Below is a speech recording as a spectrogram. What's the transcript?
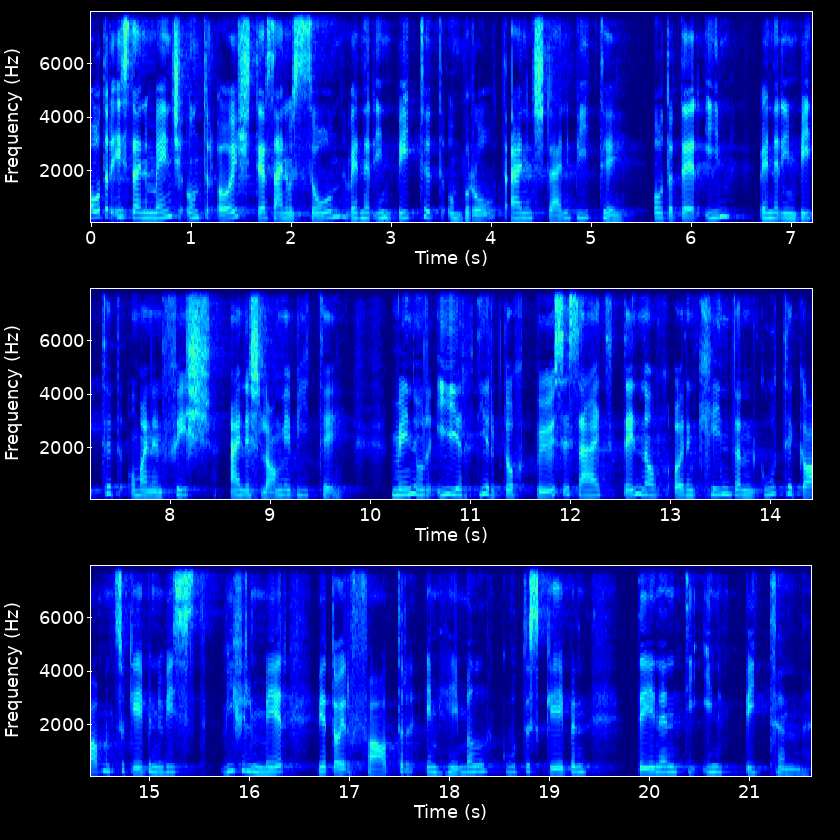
Oder ist ein Mensch unter euch, der seinem Sohn, wenn er ihn bittet, um Brot einen Stein biete? Oder der ihm, wenn er ihn bittet, um einen Fisch eine Schlange biete? Wenn nur ihr, die ihr doch böse seid, dennoch euren Kindern gute Gaben zu geben wisst, wie viel mehr wird euer Vater im Himmel Gutes geben, denen, die ihn bitten.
